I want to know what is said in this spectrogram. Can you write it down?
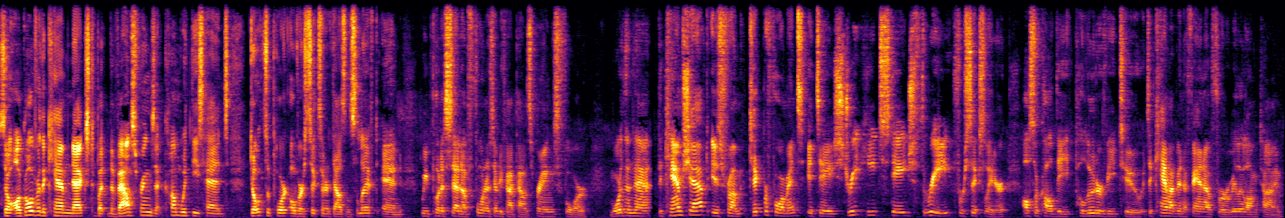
So I'll go over the cam next, but the valve springs that come with these heads don't support over 600 thousandths lift, and we put a set of 475 pound springs for more than that, the camshaft is from Tick Performance. It's a Street Heat Stage 3 for 6 liter, also called the Polluter V2. It's a cam I've been a fan of for a really long time.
